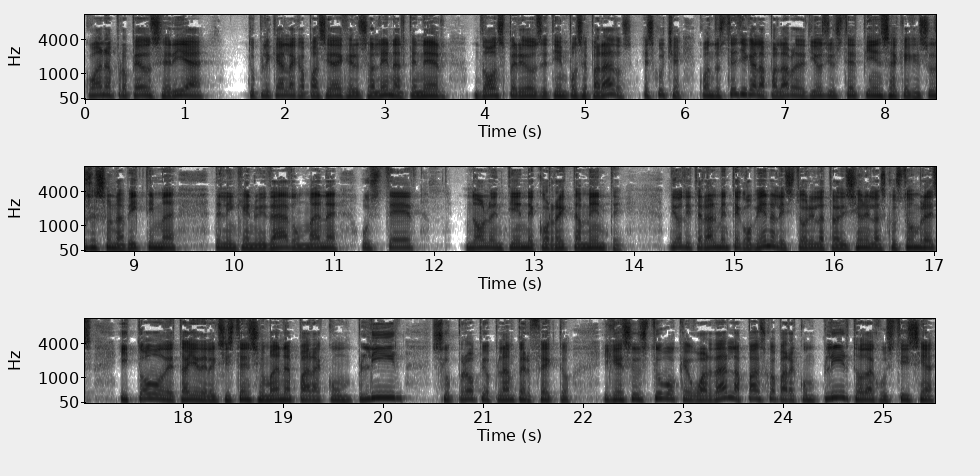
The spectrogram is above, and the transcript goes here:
Cuán apropiado sería duplicar la capacidad de Jerusalén al tener dos periodos de tiempo separados. Escuche, cuando usted llega a la palabra de Dios y usted piensa que Jesús es una víctima de la ingenuidad humana, usted no lo entiende correctamente. Dios literalmente gobierna la historia, la tradición y las costumbres y todo detalle de la existencia humana para cumplir su propio plan perfecto. Y Jesús tuvo que guardar la Pascua para cumplir toda justicia,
